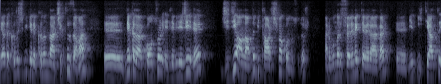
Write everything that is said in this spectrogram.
ya da kılıç bir kere kınından çıktığı zaman ne kadar kontrol edilebileceği de ciddi anlamda bir tartışma konusudur. Hani bunları söylemekle beraber bir ihtiyatlı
